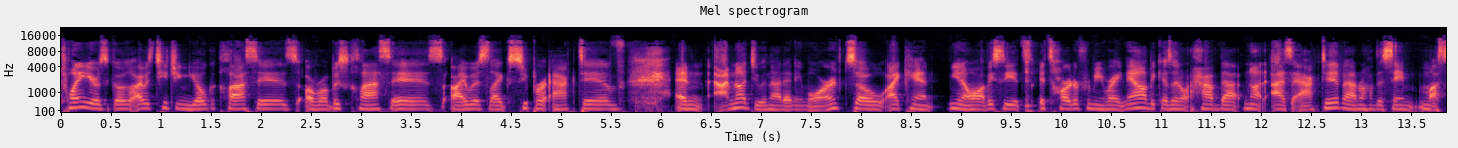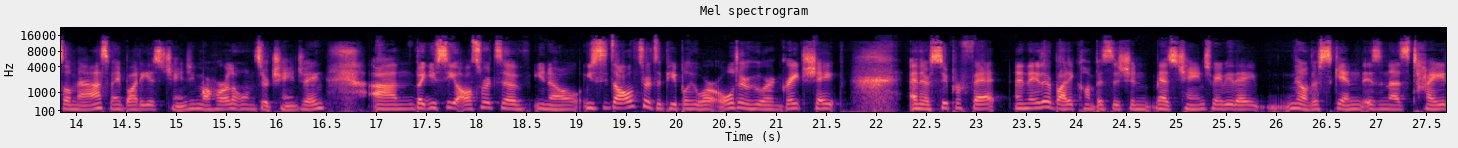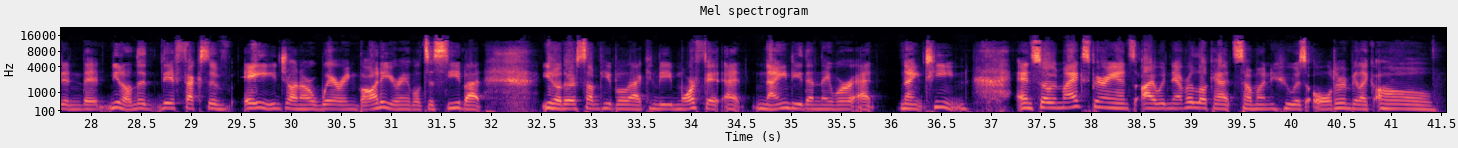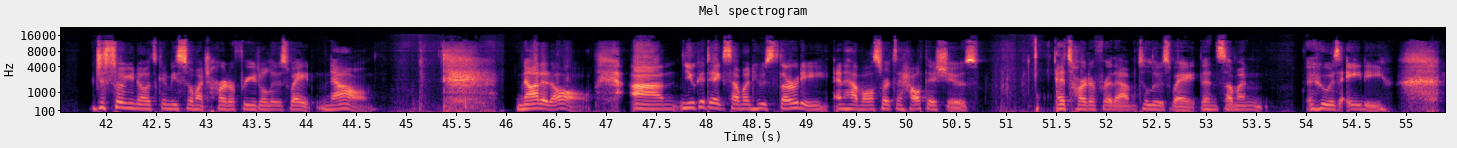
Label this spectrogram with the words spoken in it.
20 years ago, I was teaching yoga classes, aerobics classes. I was like super active and I'm not doing that anymore. So I can't, you know, obviously it's it's harder for me right now because I don't have that I'm not as active. I don't have the same muscle mass. My body is changing. My hormones are changing. Um, but you see all sorts of, you know, you see all sorts of people who are older who are in great shape and they're super fit and maybe their body composition has changed. Maybe they, you know, their skin isn't as tight and that, you know, the, the effects of age on our wearing body you're able to see. But, you know, there are some people that can be more fit at 90 than they were at 19. And so in my experience, I would never look at someone who is older and be like, oh, just so you know, it's going to be so much harder for you to lose weight. No. Not at all. Um, you could take someone who's 30 and have all sorts of health issues it's harder for them to lose weight than someone who is 80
